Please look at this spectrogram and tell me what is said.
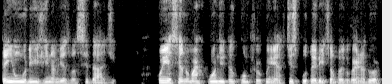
tenham origem na mesma cidade. Conhecendo Marconi, então, como o senhor conhece, disputa a eleição para governador?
